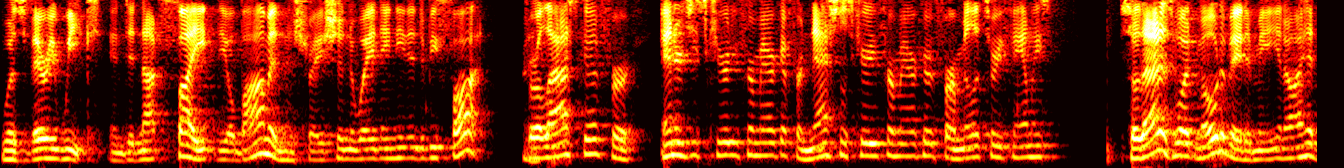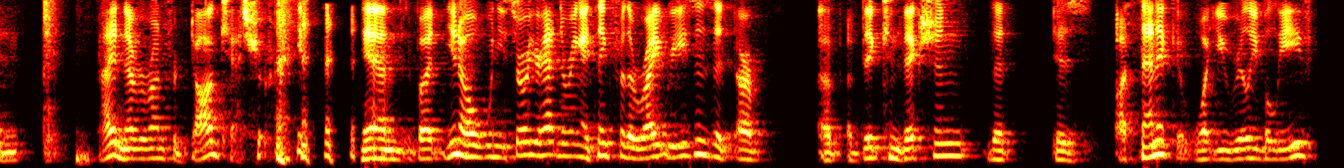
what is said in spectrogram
was very weak and did not fight the Obama administration the way they needed to be fought for Alaska, for energy security for America, for national security for America, for our military families. So that is what motivated me. You know, I had I had never run for dog catcher, right? and but you know, when you throw your hat in the ring, I think for the right reasons that are a, a big conviction that is authentic, what you really believe,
